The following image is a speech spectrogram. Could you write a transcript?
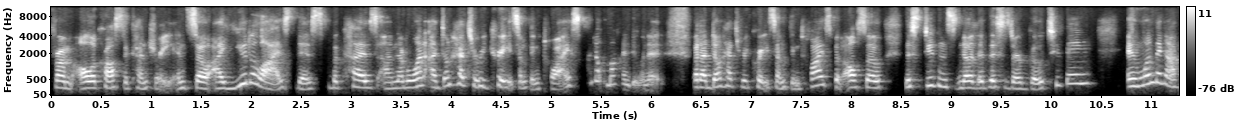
from all across the country. And so I utilize this because uh, number one, I don't have to recreate something twice. I don't mind doing it, but I don't have to recreate something twice, but also the students know that this is their go-to thing. And one thing I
